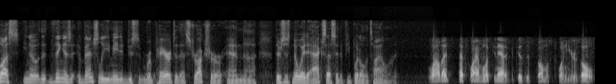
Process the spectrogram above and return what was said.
Plus, you know, the, the thing is, eventually you may need to do some repair to that structure, and uh, there's just no way to access it if you put all the tile on it. Well, that that's why I'm looking at it because it's almost 20 years old.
